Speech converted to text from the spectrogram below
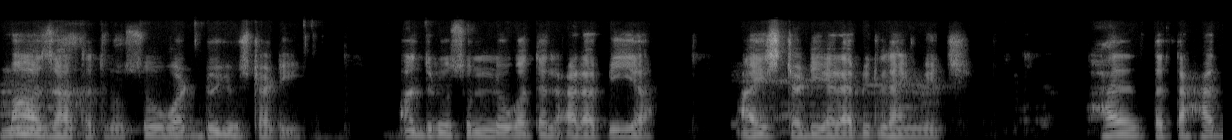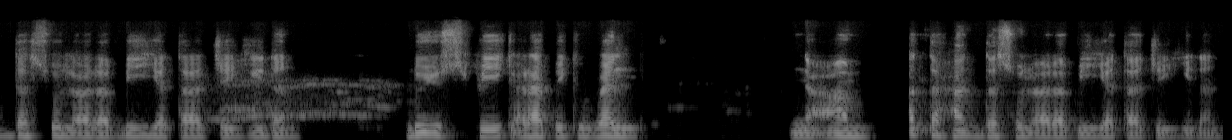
Maza tadrusu, what do you study? Adrusul lugat al Arabiya. I study Arabic language. Hal tatahaddasul Arabiyyata jayidan. Do you speak Arabic well? Naam, أتحدث العربية جيدا.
